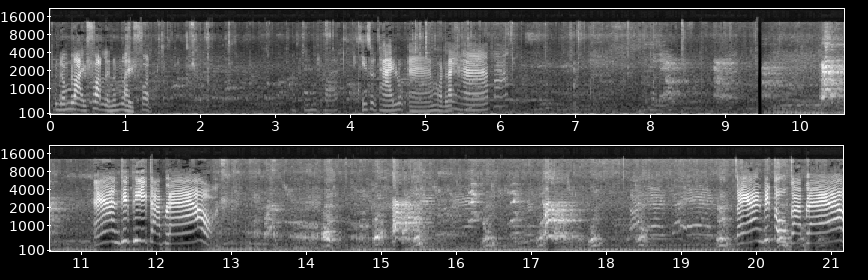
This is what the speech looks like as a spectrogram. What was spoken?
ดูน้ำลายฟอดเลยน้ำลายฟอดชิ้นสุดท้ายชิ้นสุดท้ายลูกอาหมดแล้วครับหมดแล้ว แอนพี่พี่กลับแล้วแจนพี่ตู่กลับแล้ว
